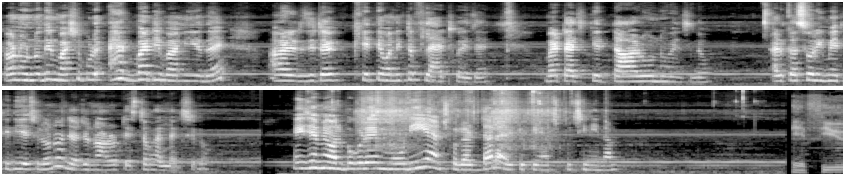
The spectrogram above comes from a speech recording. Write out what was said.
কারণ অন্যদের মাসে পুরো এক বাটি বানিয়ে দেয়, আর যেটা খেতে অনেকটা ফ্ল্যাট হয়ে যায়। বাট আজকে দারুণ হয়েছিল। আর কাসরি মেথি দিয়েছিল না, যার জন্য আরও টেস্টটা ভালো লাগছিল। এই যে আমি অল্প করে মুড়ি আর ছোলার ডাল আর একটু পেঁয়াজ কুচি নিলাম। A few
